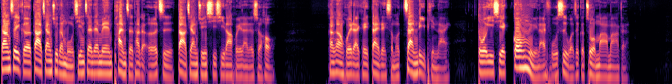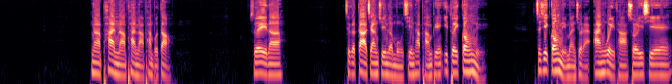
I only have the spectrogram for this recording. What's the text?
当这个大将军的母亲在那边盼着他的儿子大将军西西拉回来的时候，看看回来可以带来什么战利品来，多一些宫女来服侍我这个做妈妈的。那盼啊盼啊盼不到，所以呢，这个大将军的母亲，她旁边一堆宫女，这些宫女们就来安慰他，说一些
